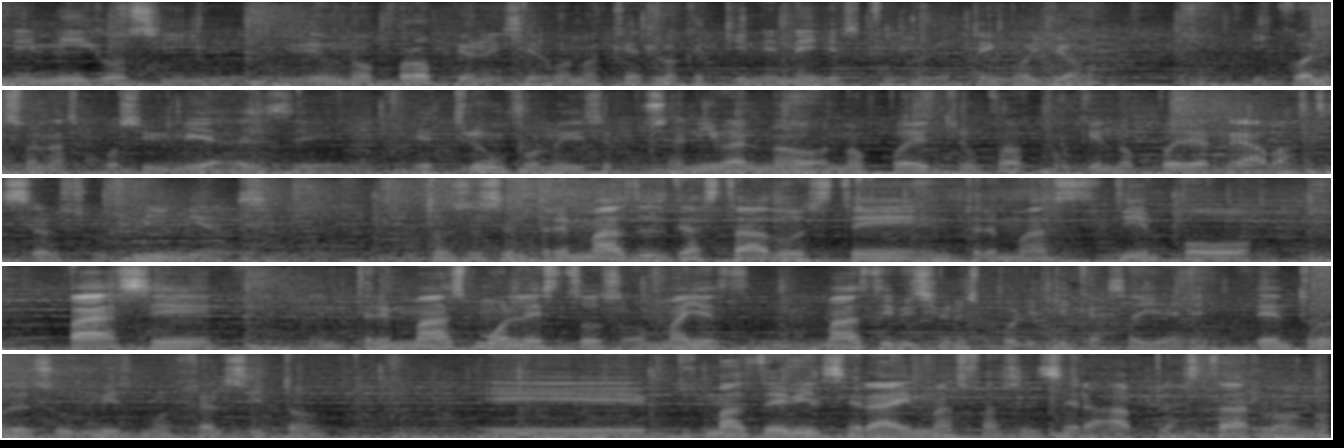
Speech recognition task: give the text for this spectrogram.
enemigos y, de uno propio, ¿no? y decir, bueno, ¿qué es lo que tienen ellos, qué es lo que tengo yo? y cuáles son las posibilidades de, de triunfo. ¿no? Y dice, pues Aníbal no, no puede triunfar porque no puede reabastecer sus líneas. Entonces, entre más desgastado esté, entre más tiempo pase, entre más molestos o más, divisiones políticas haya dentro de su mismo ejército, eh, pues más débil será y más fácil será aplastarlo, ¿no?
